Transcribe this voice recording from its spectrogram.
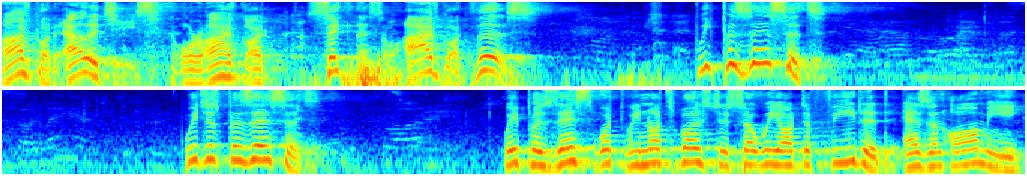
I've got allergies, or I've got sickness, or I've got this. We possess it. We just possess it. We possess what we're not supposed to, so we are defeated as an army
